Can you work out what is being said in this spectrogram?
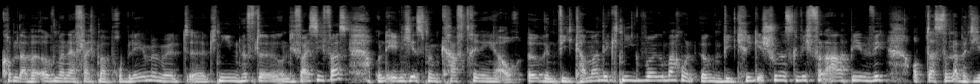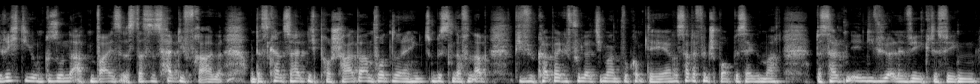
kommen aber irgendwann ja vielleicht mal Probleme mit äh, Knien, Hüfte und ich weiß nicht was. Und ähnlich ist mit dem Krafttraining ja auch. Irgendwie kann man eine Kniegebeuge machen und irgendwie kriege ich schon das Gewicht von A nach B bewegt. Ob das dann aber die richtige und gesunde Art und Weise ist, das ist halt die Frage. Und das kannst du halt nicht pauschal beantworten, sondern hängt so ein bisschen davon ab, wie viel Körpergefühl hat jemand, wo kommt der her, was hat er für einen Sport bisher gemacht. Das ist halt ein individueller Weg. Deswegen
